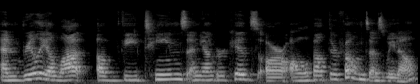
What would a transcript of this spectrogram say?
And really, a lot of the teens and younger kids are all about their phones, as we know.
